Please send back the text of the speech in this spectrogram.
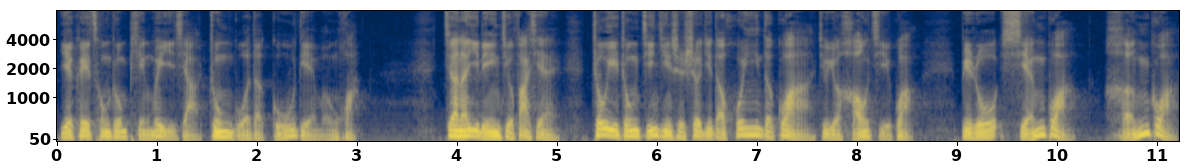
也可以从中品味一下中国的古典文化。江南一林就发现，《周易》中仅仅是涉及到婚姻的卦就有好几卦，比如闲卦、横卦、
